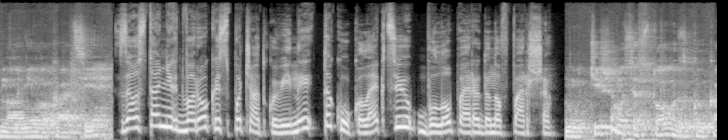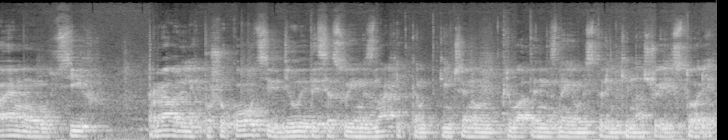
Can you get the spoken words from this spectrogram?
на одній локації. За останніх два роки з початку війни таку колекцію було передано вперше. Ну, Тішимося з того, закликаємо всіх правильних пошуковців ділитися своїми знахідками, таким чином відкривати незнайомі сторінки нашої історії.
